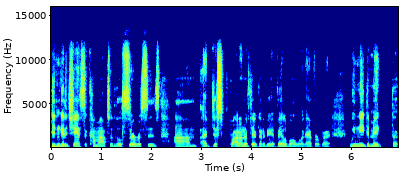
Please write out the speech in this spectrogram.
didn't get a chance to come out to those services, um, I just I don't know if they're going to be available or whatever, but we need to make the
